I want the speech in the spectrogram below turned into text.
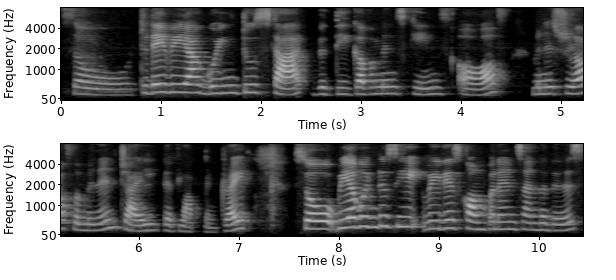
So today we are going to start with the government schemes of Ministry of Women and Child Development, right? So we are going to see various components under this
